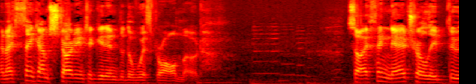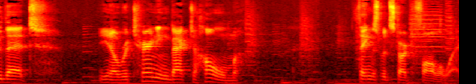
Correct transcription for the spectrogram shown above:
And I think I'm starting to get into the withdrawal mode. So I think naturally through that, you know, returning back to home, things would start to fall away.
